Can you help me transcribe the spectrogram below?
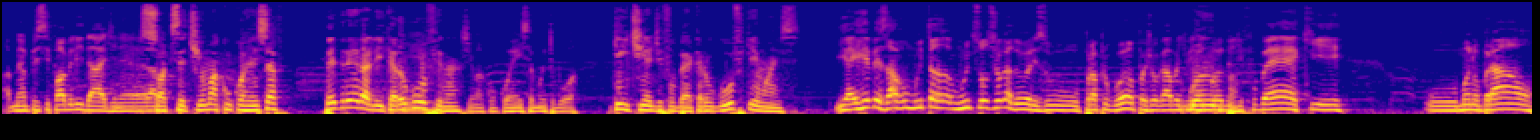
a minha principal habilidade, né? Era- Só que você tinha uma concorrência pedreira ali, que era o Goof, né? tinha uma concorrência muito boa. Quem tinha de fullback era o Goof, quem mais? E aí revezavam muita, muitos outros jogadores. O próprio Guampa jogava de vez em quando de fullback. O Mano Brown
